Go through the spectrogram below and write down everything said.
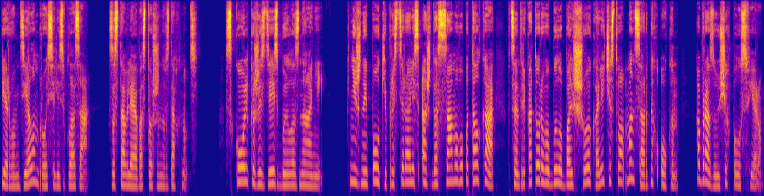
первым делом бросились в глаза, заставляя восторженно вздохнуть. Сколько же здесь было знаний! Книжные полки простирались аж до самого потолка, в центре которого было большое количество мансардных окон, образующих полусферу.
